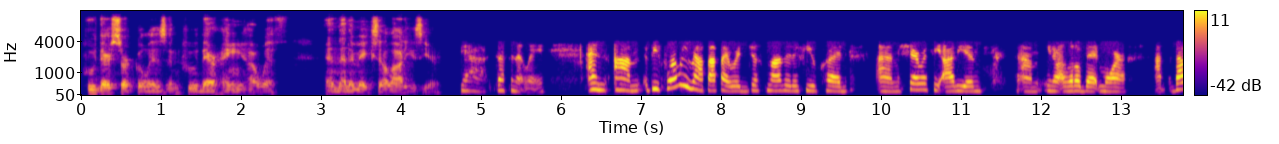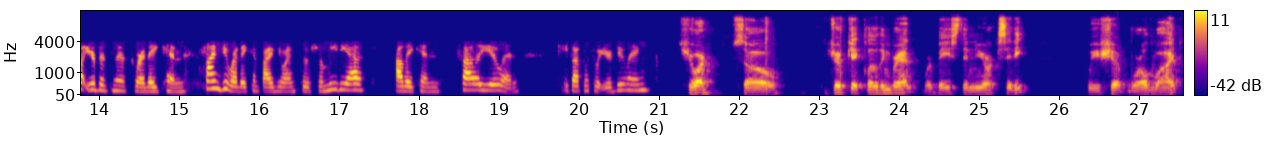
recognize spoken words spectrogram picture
who their circle is and who they're hanging out with. And then it makes it a lot easier. Yeah, definitely. And um, before we wrap up, I would just love it if you could um, share with the audience, um, you know, a little bit more um, about your business, where they can find you, where they can find you on social media, how they can follow you and keep up with what you're doing. Sure. So Drip Kit clothing brand. We're based in New York City. We ship worldwide.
